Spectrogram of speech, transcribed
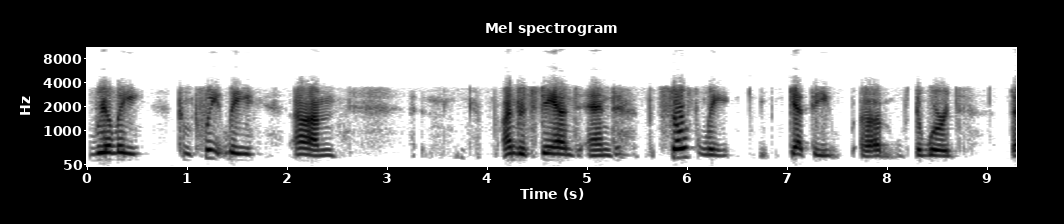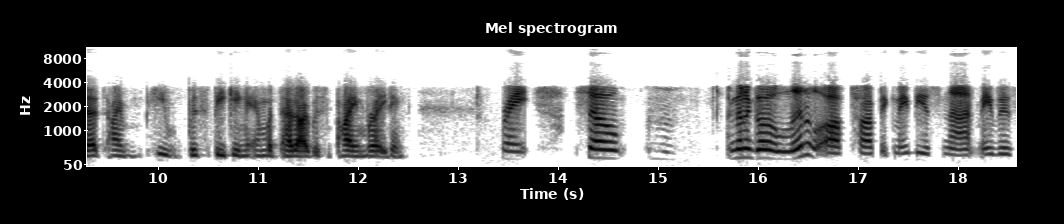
really completely um, understand and soulfully get the um, the words that I'm he was speaking and what that I was I'm writing. Right. So I'm going to go a little off topic. Maybe it's not. Maybe it's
